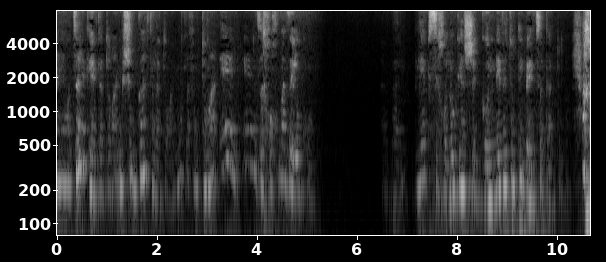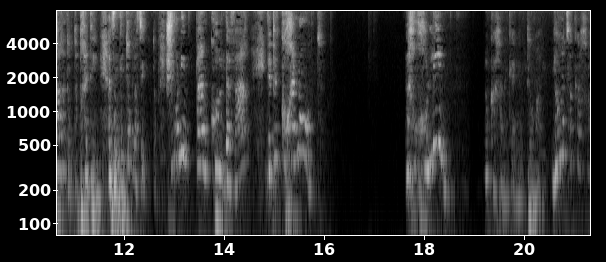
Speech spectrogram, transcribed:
אני רוצה לקיים את התורה, אני משוגעת על התורה, אני אומרת לכם, תורה אין, אין, זה חוכמה, זה אלוקות. אבל בלי הפסיכולוגיה שגונבת אותי בעץ הדת. החרדות, הפחדים, עשיתי טוב, לא עשיתי. שמונים פעם כל דבר, ובכוחנות. אנחנו חולים. לא ככה מקיימים תורה. לא רוצה ככה.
